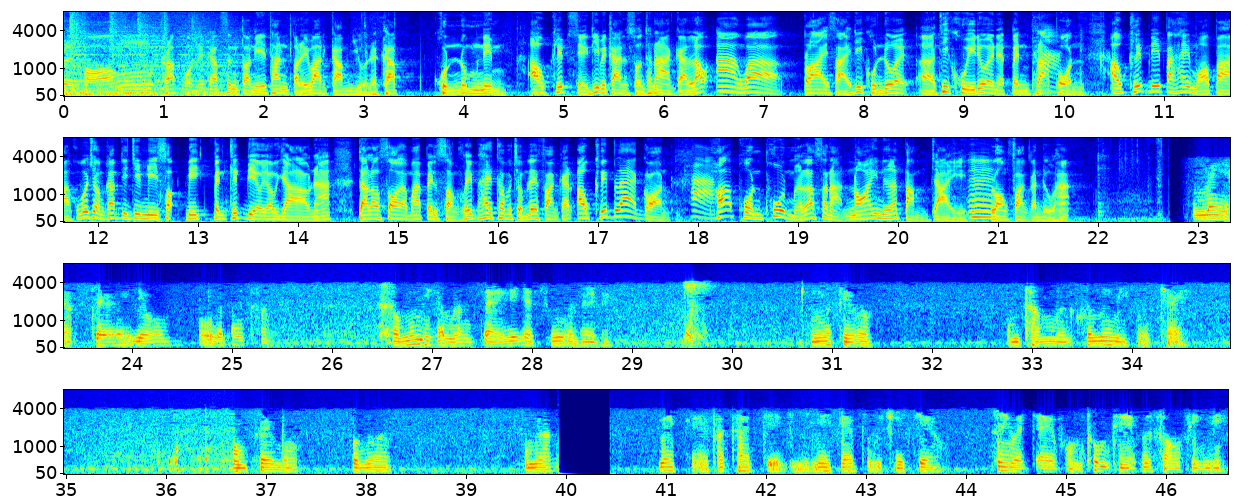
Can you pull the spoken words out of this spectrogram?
เรื่องของพระพลนะครับ ซึ่งตอนนี้ท่านปริวาสกรรมอยู่นะครับ คุณนุ่มนิ่ม เอาคลิปเสียงที่มีการสนทนากัน แล้วอ้างว่าปลายสายที่คุณด้วยเอ่อที่คุยด้วยเนี่ยเป็นพระพล เอาคลิปนี้ไปให้หมอปลาคุณผู้ชมครับจริงๆมีสมีเป็นคลิปเดียวยาวๆนะ แต่เราซอยออกมาเป็น 2 คลิปให้ท่านผู้ชมได้ฟังกันเอาคลิปแรกก่อนค่ะพระพลพูดเหมือนลักษณะน้อยเนื้อต่ำใจลองฟังกันดูฮะไม่อยากเจอโยมผมก็ต้องทำเขาไม่มีกำลังใจที่จะสู้อะไรเลย ผมก็ถือว่าผมทำเหมือนคนไม่มีหัวใจ ผมเคยบอกคนว่า ผมรัก ไม่แพ้พระธาตุเจดีย์ไม่แพ้ปู่ชัยแก้วในหัวใจผมทุ่มเทเพื่อสองสิ่งนี้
